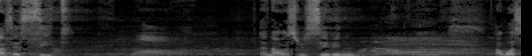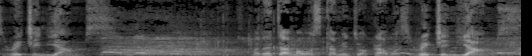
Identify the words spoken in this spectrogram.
as a seed. And I was receiving I was rich in yams. By the time I was coming to Accra, I was rich in yams.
